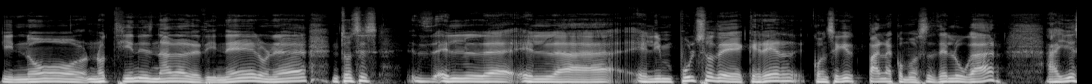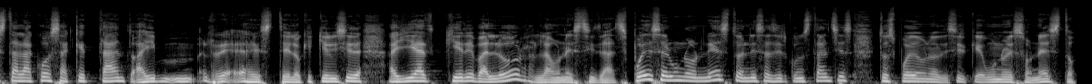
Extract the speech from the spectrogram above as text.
y no, no tienes nada de dinero, entonces el, el, el, impulso de querer conseguir pana como de lugar, ahí está la cosa, ¿qué tanto? Ahí, mm, este, lo que quiero decir, ahí adquiere valor la honestidad. Si puede ser uno honesto en esas circunstancias, entonces puede uno decir que uno es honesto,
